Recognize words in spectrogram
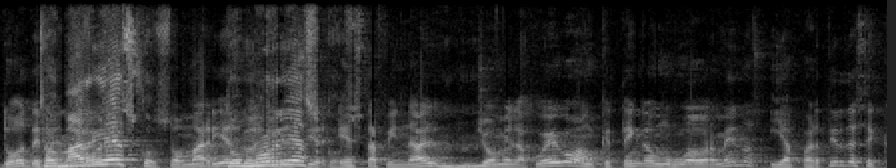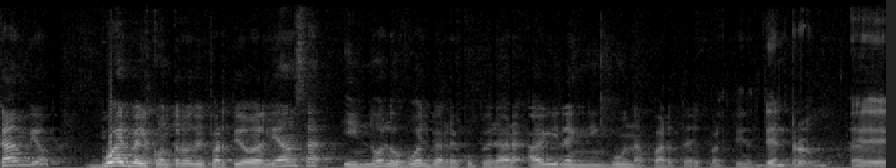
dos defensores. Tomar riesgos. Tomar riesgos. esta final yo me la juego aunque tenga un jugador menos y a partir de ese cambio vuelve el control del partido de Alianza y no lo vuelve a recuperar Águila en ninguna parte del partido. Dentro eh,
